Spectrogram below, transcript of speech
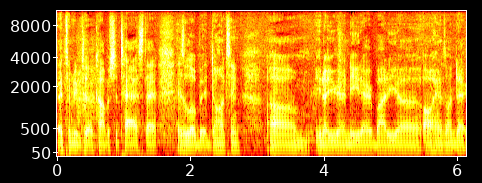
attempting to accomplish a task that is a little bit daunting, um, you know, you're going to need everybody, uh, all hands on deck.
